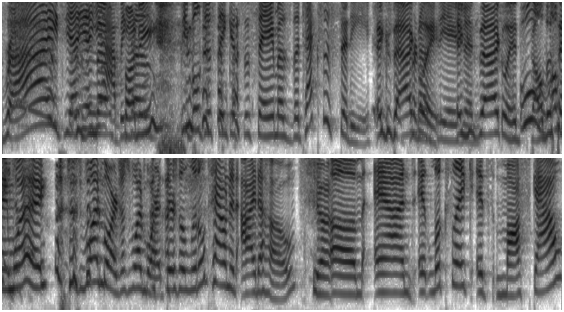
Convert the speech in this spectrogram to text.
Right. Yeah, yeah, Isn't yeah. that Because funny? people just think it's the same as the Texas city. exactly. Pronunciation. Exactly. It's Ooh, spelled the okay, same just- way. just one more, just one more. There's a little town in Idaho. Yeah. Um, and it looks like it's Moscow,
